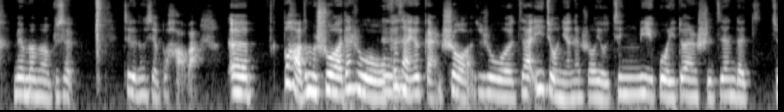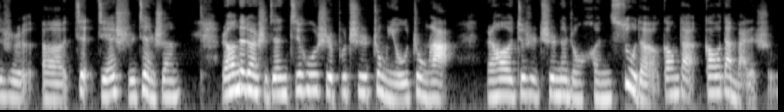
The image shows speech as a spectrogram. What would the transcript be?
没有没有没有，不是 这个东西也不好吧？呃，不好这么说啊。但是我我分享一个感受啊，就是我在一九年的时候有经历过一段时间的，就是呃健节食健身，然后那段时间几乎是不吃重油重辣，然后就是吃那种很素的高蛋高蛋白的食物。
